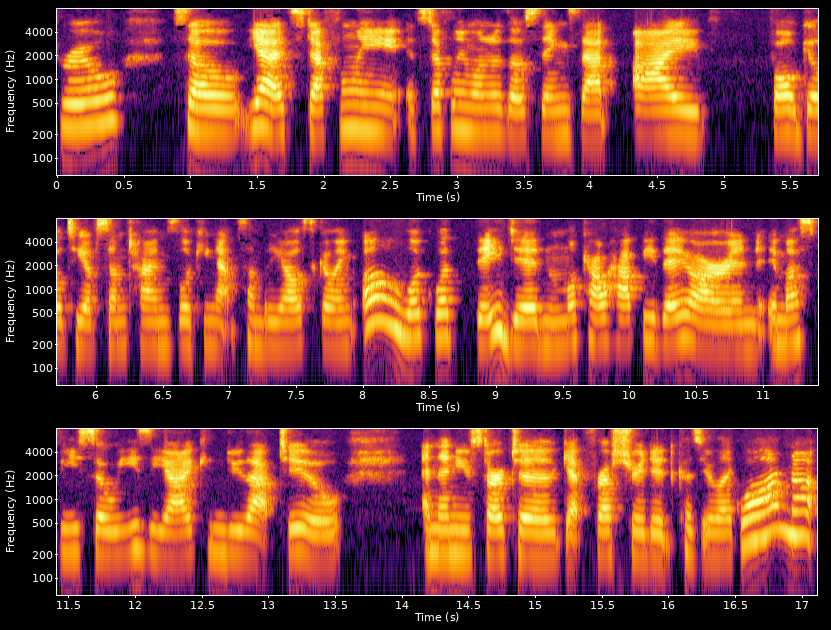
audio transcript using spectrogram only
through. So yeah it's definitely it's definitely one of those things that i fall guilty of sometimes looking at somebody else going oh look what they did and look how happy they are and it must be so easy. I can do that too. And then you start to get frustrated because you're like well i'm not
